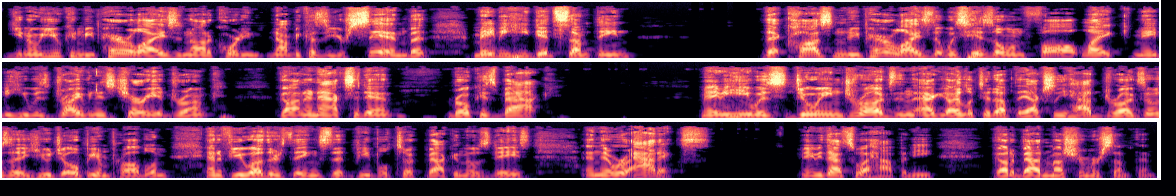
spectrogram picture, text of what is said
you know, you can be paralyzed and not according, not because of your sin, but maybe he did something that caused him to be paralyzed that was his own fault. Like maybe he was driving his chariot drunk, got in an accident, broke his back. Maybe he was doing drugs and I looked it up. They actually had drugs. There was a huge opium problem and a few other things that people took back in those days. And there were addicts. Maybe that's what happened. He got a bad mushroom or something.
